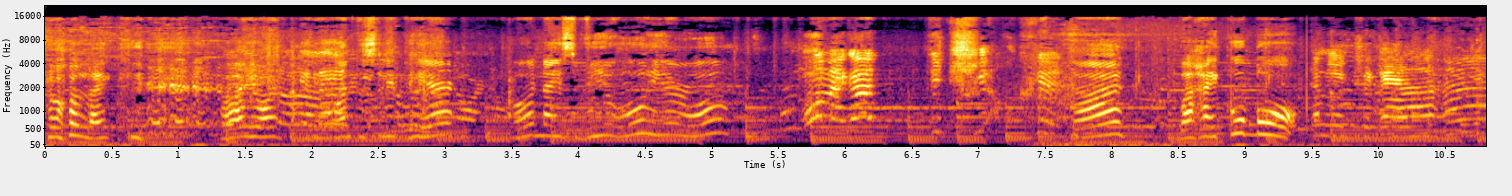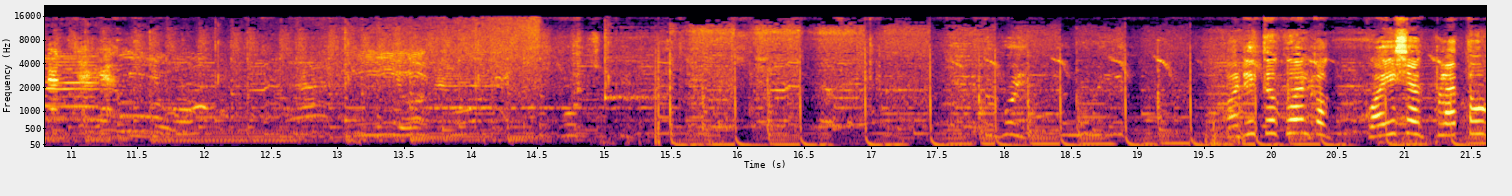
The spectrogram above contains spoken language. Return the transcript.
Oh, like, oh, you want, you want to sleep here? Oh, nice view. Oh, here, oh. Oh my god, the chicken! Ah, bahay kubo. Chicken, chicken. Dito kuhan, pag kuhay siya plato.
